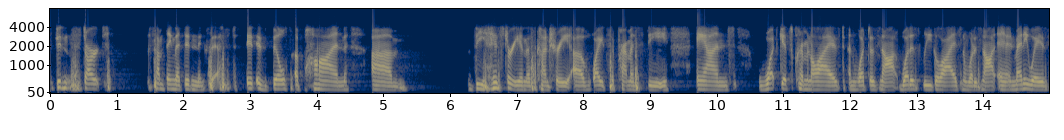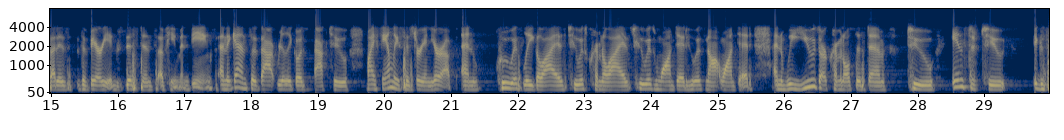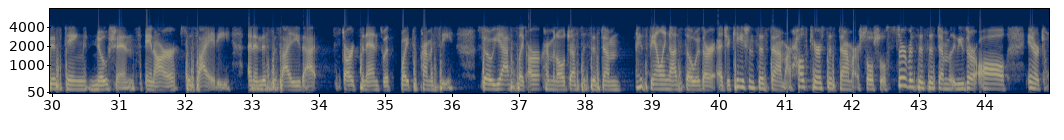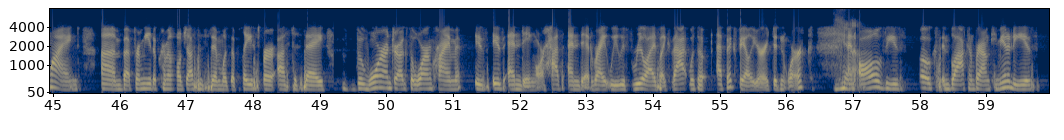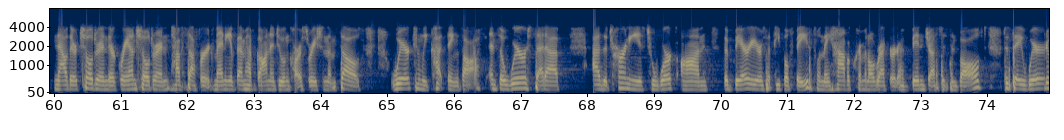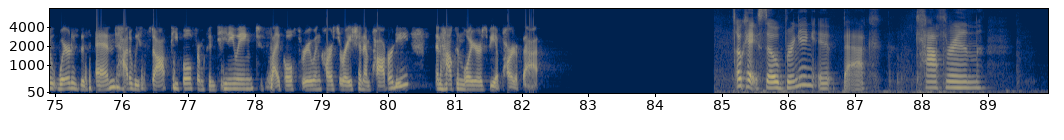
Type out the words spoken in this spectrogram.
didn't start something that didn't exist. It is built upon um, the history in this country of white supremacy and what gets criminalized and what does not, what is legalized and what is not. And in many ways, that is the very existence of human beings. And again, so that really goes back to my family's history in Europe and who is legalized, who is criminalized, who is wanted, who is not wanted. And we use our criminal system to institute existing notions in our society and in this society that starts and ends with white supremacy. So, yes, like our criminal justice system is failing us. So is our education system, our healthcare system, our social services system. These are all intertwined. Um, but for me, the criminal justice system was a place for us to say the war on drugs, the war on crime is is ending or has ended. Right? We, we've realized like that was an epic failure. It didn't work, yeah. and all of these folks in black and brown communities now their children, their grandchildren have suffered. Many of them have gone into incarceration themselves. Where can we cut things off? And so we're set up as attorneys to work on the barriers that people face when they have a criminal record, have been justice involved, to say where do where does this end? How do we stop people from continuing to cycle through incarceration and poverty? And how can lawyers be a part of that? Okay, so bringing it back, Katherine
